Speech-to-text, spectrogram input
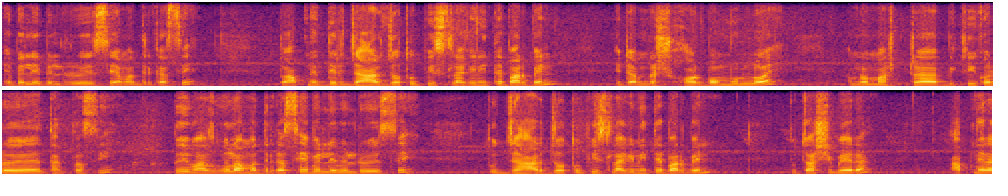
অ্যাভেলেবেল রয়েছে আমাদের কাছে। তো আপনাদের যার যত পিস লাগে নিতে পারবেন, এটা আমরা সর্বমূল্যয় আমরা মাছটা বিক্রি করে থাকতেছি। তো এই মাছগুলো আমাদের কাছে অ্যাভেলেবেল রয়েছে। তো যার যত পিস লাগে নিতে পারবেন, তো চাষি ভাইরা আপনারা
